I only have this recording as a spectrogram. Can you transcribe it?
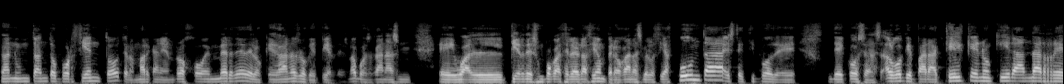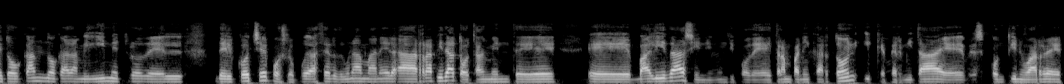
dan un tanto por ciento, te lo marcan en rojo o en verde, de lo que ganas, lo que pierdes, ¿no? Pues ganas, eh, igual pierdes un poco de aceleración, pero ganas velocidad punta, este tipo de, de, cosas. Algo que para aquel que no quiera andar retocando cada milímetro del, del coche, pues lo puede hacer de una manera rápida, totalmente eh, válida, sin ningún tipo de trampa ni cartón y que permita eh, pues, continuar eh,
